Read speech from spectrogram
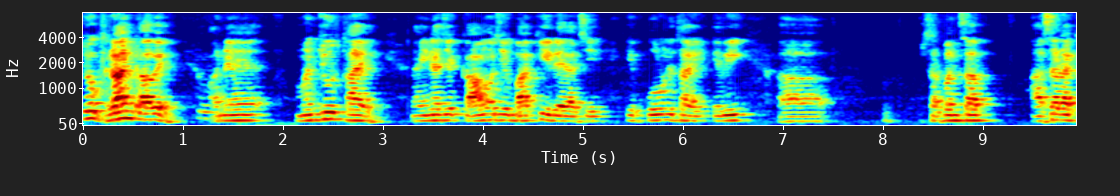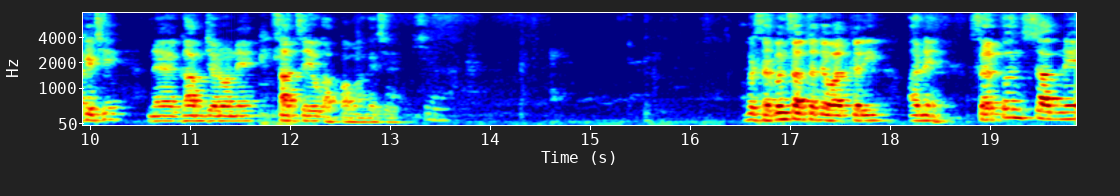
જો ગ્રાન્ટ આવે અને મંજૂર થાય અહીંના જે કામો જે બાકી રહ્યા છે એ પૂર્ણ થાય એવી સરપંચ સાહેબ આશા રાખે છે ને ગામજનોને સાથ સહયોગ આપવા માંગે છે. આપણે સરપંચ સાહેબ સાથે વાત કરી અને સરપંચ સાહેબને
